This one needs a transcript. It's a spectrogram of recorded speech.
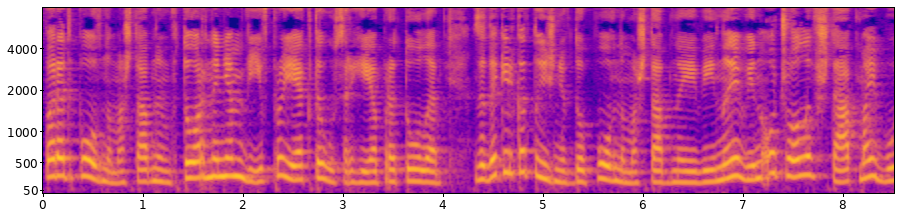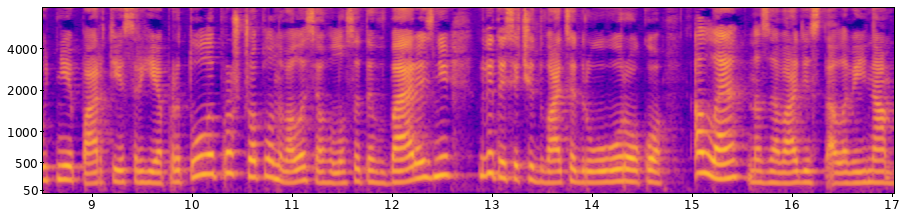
Перед повномасштабним вторгненням вів проєкти у Сергія Притули. За декілька тижнів до повномасштабної війни він очолив штаб майбутньої партії Сергія Притули, про що планувалося оголосити в березні 2022 року. Але на заваді стала війна.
